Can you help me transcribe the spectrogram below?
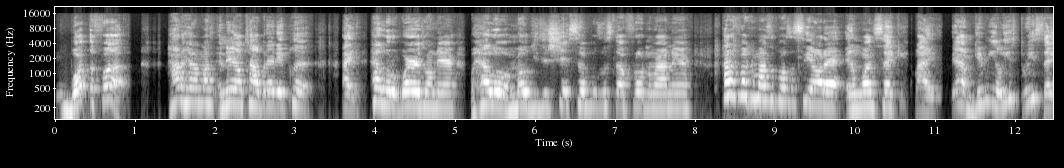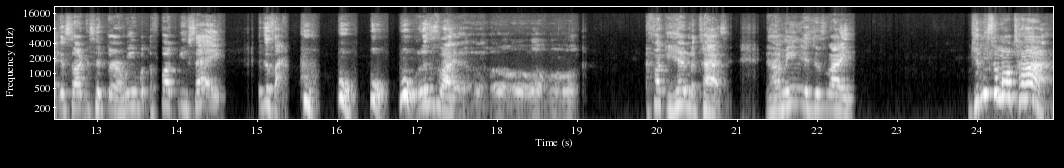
what the fuck? How the hell am I? And then on top of that, they put like hell little words on there with hello emojis and shit symbols and stuff floating around there. How the fuck am I supposed to see all that in one second? Like, damn, give me at least three seconds so I can sit there and read what the fuck you say. It's just like, whoo, whoo, whoo, whoo. This is like, uh, uh, uh, uh, fucking hypnotizing. You know what I mean? It's just like, give me some more time.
